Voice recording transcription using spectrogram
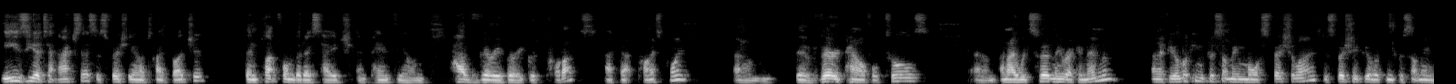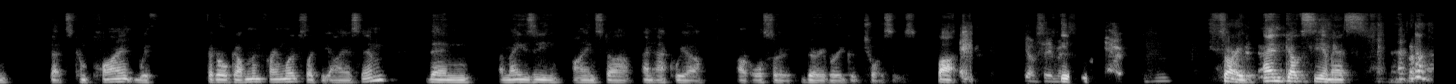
easier to access, especially on a tight budget, then Platform.sh and Pantheon have very, very good products at that price point. Um, they're very powerful tools, um, and I would certainly recommend them. And if you're looking for something more specialized, especially if you're looking for something that's compliant with federal government frameworks like the ISM, then Amazee, Ironstar, and Acquia are also very, very good choices. But if, sorry, and GovCMS.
